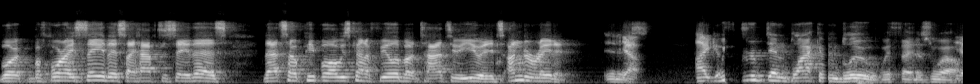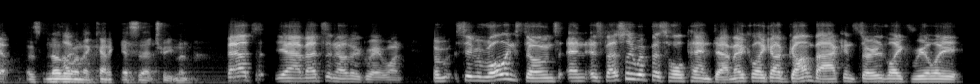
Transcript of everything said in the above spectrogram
well, before I say this, I have to say this. That's how people always kind of feel about Tattoo You. It's underrated. It is. Yeah. I We grouped in black and blue with that as well. Yeah. That's another I- one that kind of gets that treatment. That's yeah, that's another great one. But see the Rolling Stones, and especially with this whole pandemic, like I've gone back and started like really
